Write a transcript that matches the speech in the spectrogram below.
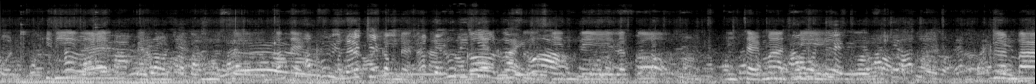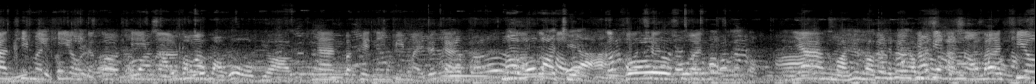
คนที่นี่และเป็นมูเซอร์ตั้งแต่กำเนิดนะคะก็รู้สึกยินดีแล้วก็ดีใจมากที่เพื่อนบ้านที่มาเที่ยวแล้วก็ที่มาร่วมงานประเพณีปีใหม่ด้วยกันก็ขอก็เชิญชวนญาติเพื่อนเพื่อนพี่ๆน้องๆมาเที่ยว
